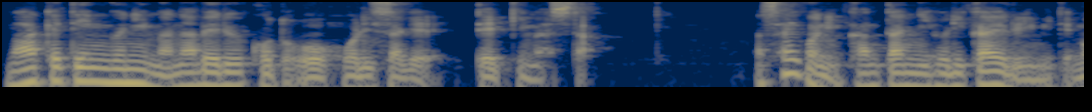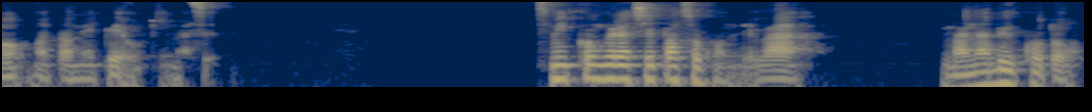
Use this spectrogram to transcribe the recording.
マーケティングに学べることを掘り下げてきました。最後に簡単に振り返る意味でもまとめておきます。すみっこ暮らしパソコンでは、学ぶこと、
